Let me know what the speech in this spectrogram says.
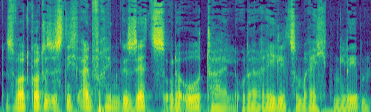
Das Wort Gottes ist nicht einfach ein Gesetz oder Urteil oder Regel zum rechten Leben.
